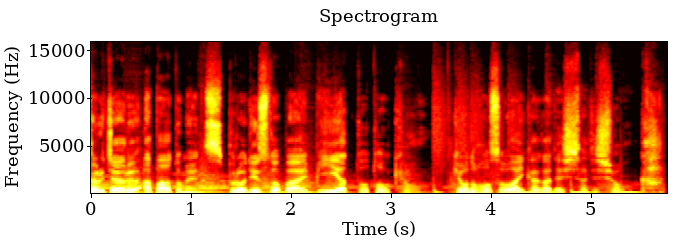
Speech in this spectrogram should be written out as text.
カルチャールアパートメンツプロデュースドバイビーアット東京今日の放送はいかがでしたでしょうか、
